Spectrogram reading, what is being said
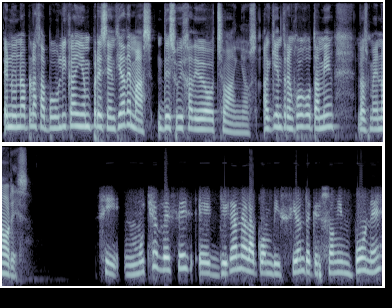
en una plaza pública y en presencia además de su hija de 8 años. Aquí entra en juego también los menores. Sí, muchas veces eh, llegan a la convicción de que son impunes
